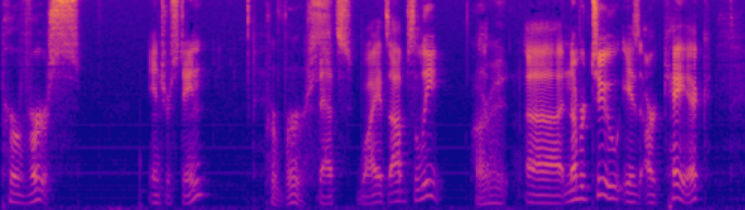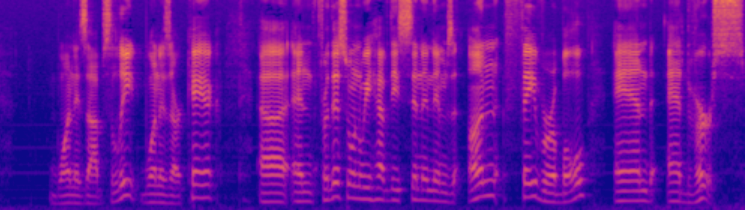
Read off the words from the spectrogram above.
perverse. Interesting. Perverse. That's why it's obsolete. All right. Uh, number two is archaic. One is obsolete, one is archaic. Uh, and for this one, we have these synonyms unfavorable and adverse.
